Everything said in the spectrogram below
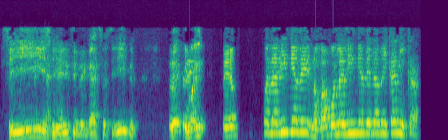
Sí, sí, sí, me cacho, sí. Pero, igual, pero por la línea de, nos va por la línea de la mecánica,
